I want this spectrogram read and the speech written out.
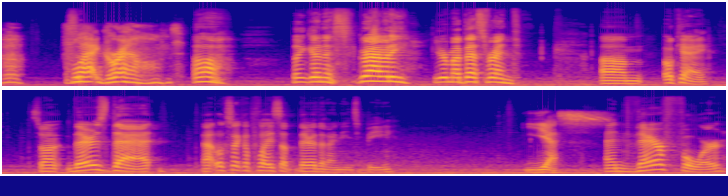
Flat ground. Oh, thank goodness. Gravity, you're my best friend. Um, okay. So um, there's that. That looks like a place up there that I need to be. Yes. And therefore,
